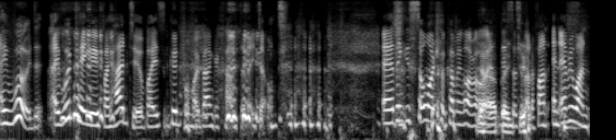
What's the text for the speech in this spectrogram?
I would. I would pay you if I had to, but it's good for my bank account that I don't. Uh, thank you so much for coming on, Rowan. Yeah, this thank was you. a lot of fun. And everyone,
